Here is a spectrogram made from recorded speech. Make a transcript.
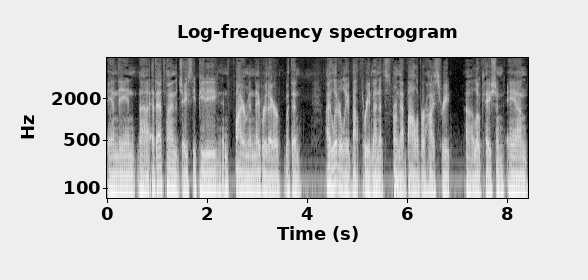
And then uh, at that time, the JCPD and firemen, they were there within, I literally about three minutes from that Bolivar High Street uh, location. And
